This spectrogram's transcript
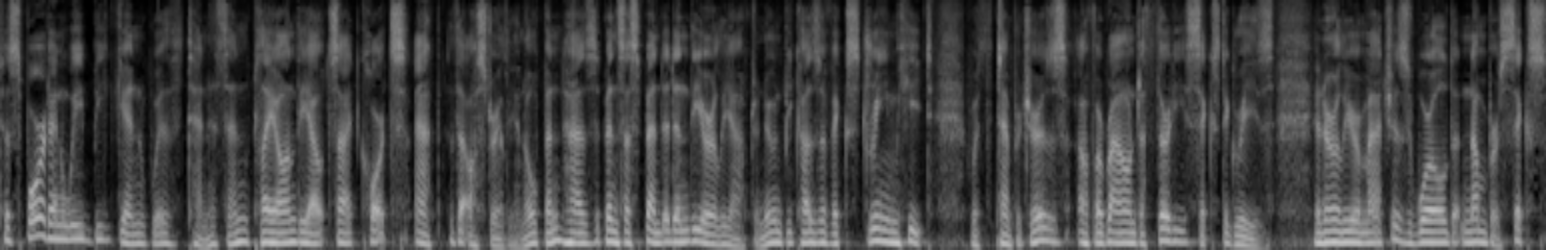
to sport, and we begin with tennis. And play on the outside courts at the Australian Open has been suspended in the early afternoon because of extreme heat, with temperatures of around 36 degrees. In earlier matches, world number six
